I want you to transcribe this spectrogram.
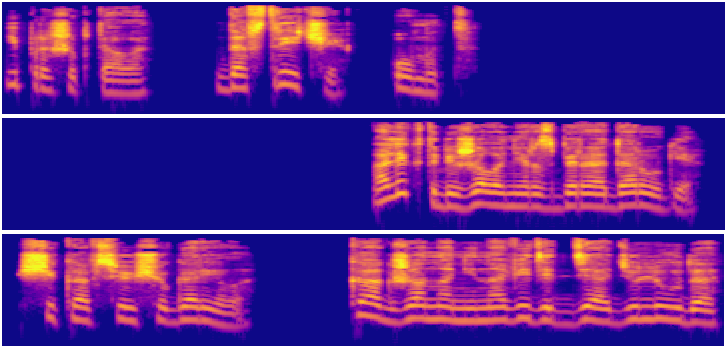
и прошептала «До встречи, Омут». Олег-то бежала, не разбирая дороги. Щека все еще горела. Как же она ненавидит дядю Люда!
